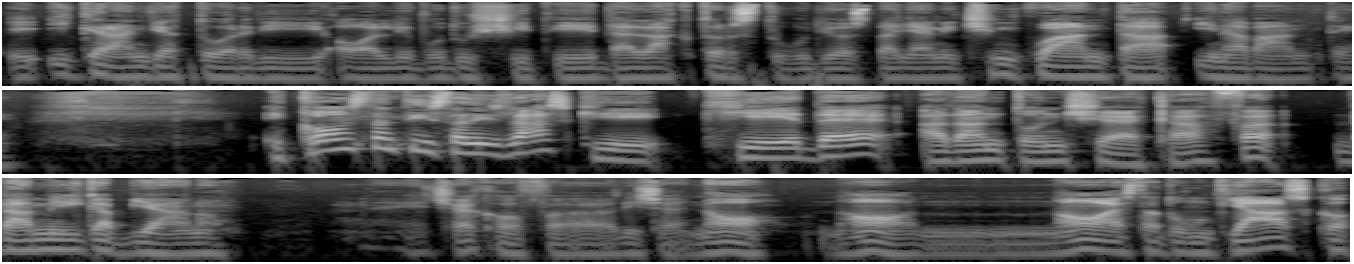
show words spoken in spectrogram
i, i grandi attori di Hollywood usciti dall'Actor Studios dagli anni 50 in avanti. E Konstantin Stanislavski chiede ad Anton Chekhov dammi il gabbiano Chekhov eh, dice no, no, no, è stato un fiasco,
